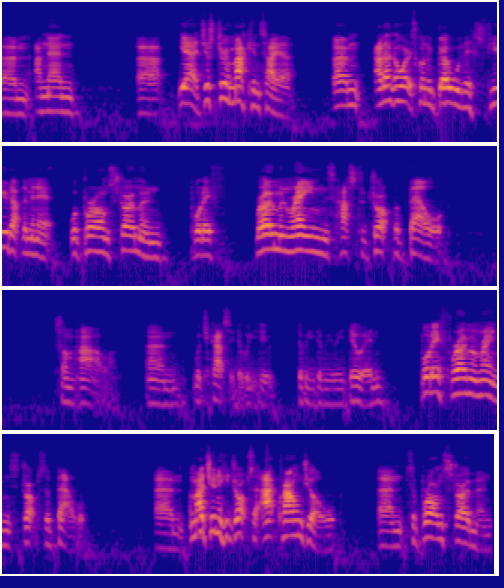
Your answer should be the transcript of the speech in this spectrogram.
Um, and then, uh, yeah, just Drew McIntyre. Um, I don't know where it's going to go with this feud at the minute with Braun Strowman, but if Roman Reigns has to drop the belt somehow, um, which you can't see WWE doing, but if Roman Reigns drops a belt, um, imagine he drops it at Crown Jewel um, to Braun Strowman.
